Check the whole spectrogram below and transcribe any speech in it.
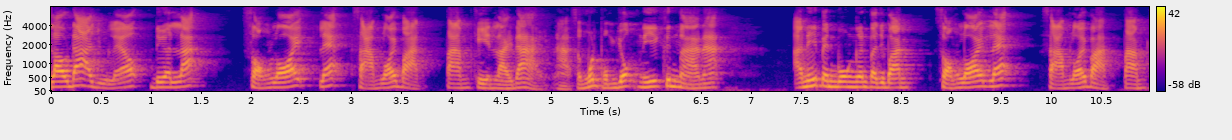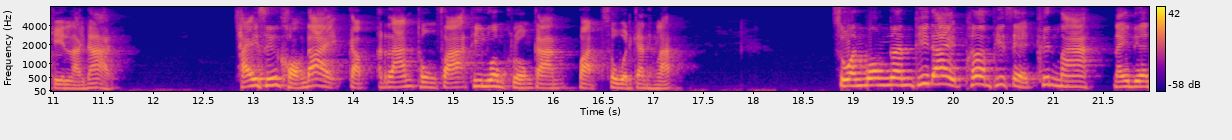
เราได้อยู่แล้วเดือนละ 200 และ 300 บาทตามเกณฑ์รายได้อ่าสมมติผมยกนี้ขึ้นมานะ อันนี้เป็นวงเงินปัจจุบัน 200 และ 300 บาทตามเกณฑ์รายได้ ใช้ซื้อของได้กับร้านธงฟ้าที่ร่วมโครงการบัตรสวัสดิการแห่งรัฐ ส่วนวงเงินที่ได้เพิ่มพิเศษขึ้นมาในเดือน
